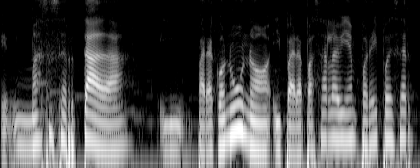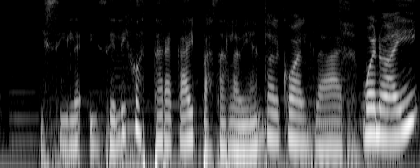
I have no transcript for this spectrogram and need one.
eh, más acertada y para con uno y para pasarla bien por ahí puede ser y si le- y si elijo estar acá y pasarla bien. Tal cual. Claro. Bueno, ahí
